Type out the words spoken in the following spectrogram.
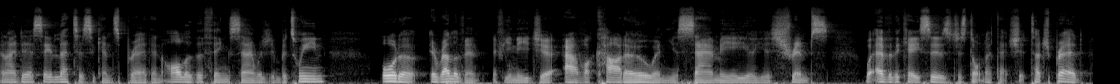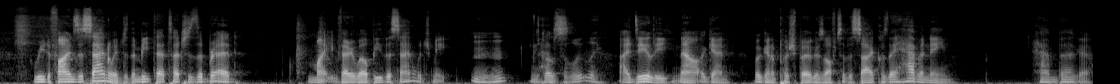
and I dare say lettuce against bread, and all of the things sandwiched in between. Order irrelevant if you need your avocado and your Sammy or your shrimps, whatever the case is, just don't let that shit touch bread. Redefines the sandwich. The meat that touches the bread might very well be the sandwich meat. Mm-hmm. Because Absolutely. ideally, now again, we're going to push burgers off to the side because they have a name hamburger.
